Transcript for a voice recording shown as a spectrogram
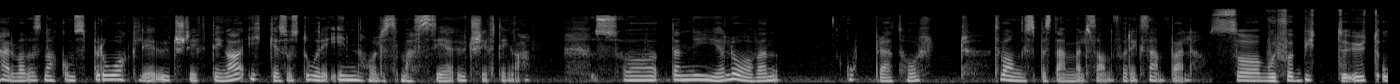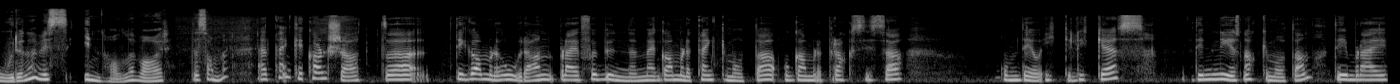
her var det snakk om språklige utskiftinger, ikke så store innholdsmessige utskiftinger. Så den nye loven opprettholdt tvangsbestemmelsene, f.eks. Så hvorfor bytte ut ordene hvis innholdet var det samme? Jeg tenker kanskje at eh, de gamle ordene blei forbundet med gamle tenkemåter og gamle praksiser om det å ikke lykkes. De nye snakkemåtene de blei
